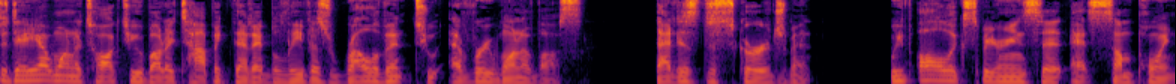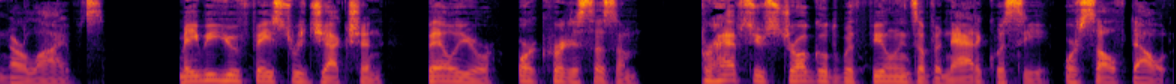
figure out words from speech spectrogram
Today, I want to talk to you about a topic that I believe is relevant to every one of us. That is discouragement. We've all experienced it at some point in our lives. Maybe you've faced rejection, failure, or criticism. Perhaps you've struggled with feelings of inadequacy or self doubt.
